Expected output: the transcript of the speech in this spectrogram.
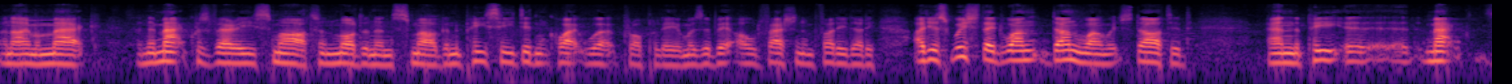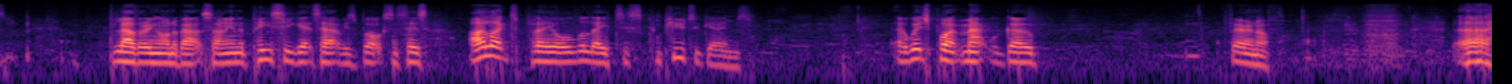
and I'm a Mac. And the Mac was very smart and modern and smug, and the PC didn't quite work properly and was a bit old fashioned and fuddy duddy. I just wish they'd one, done one which started, and the P, uh, uh Mac blathering on about something, and the PC gets out of his box and says, I like to play all the latest computer games. At which point Mac would go, fair enough. Uh,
